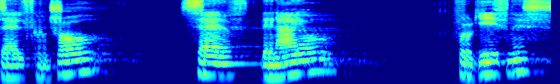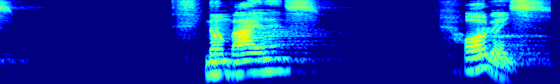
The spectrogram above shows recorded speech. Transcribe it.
self control, self denial, forgiveness, non violence, always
